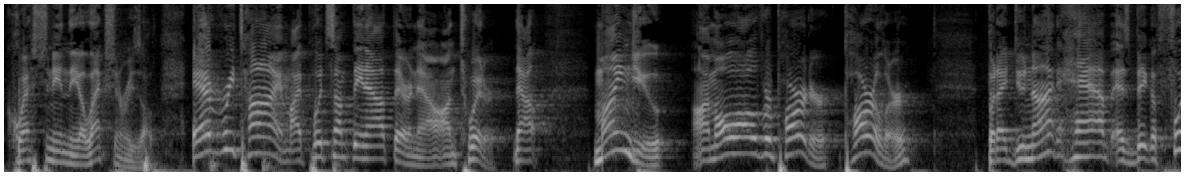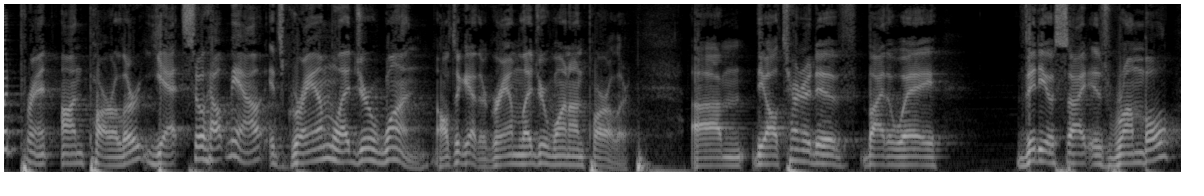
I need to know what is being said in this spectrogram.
questioning the election result. Every time I put something out there now on Twitter. Now, mind you, I'm all over Parler, Parler, but I do not have as big a footprint on Parler yet. So help me out. It's Graham Ledger One altogether. Graham Ledger One on Parler. Um, the alternative, by the way, video site is Rumble.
